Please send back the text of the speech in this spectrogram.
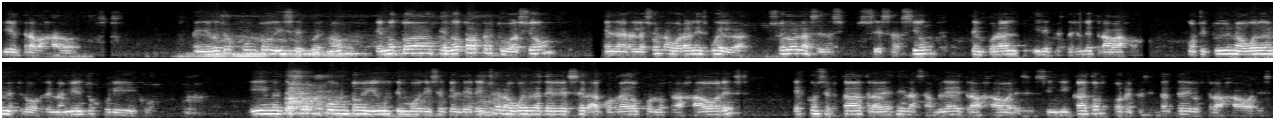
y el trabajador en el otro punto dice, pues, ¿no? Que no toda, que no toda perturbación en la relación laboral es huelga, solo la cesación temporal y de prestación de trabajo constituye una huelga en nuestro ordenamiento jurídico. Y en el tercer punto y último dice que el derecho a la huelga debe ser acordado por los trabajadores, es concertada a través de la Asamblea de Trabajadores, sindicatos o representantes de los trabajadores.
